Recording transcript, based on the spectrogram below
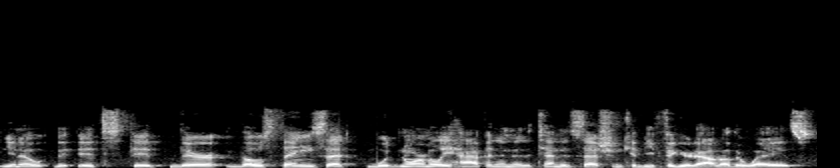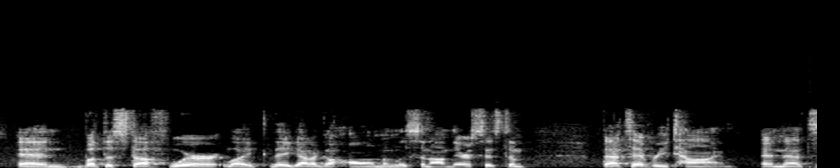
You know, it's it there. Those things that would normally happen in an attended session can be figured out other ways, and but the stuff where like they got to go home and listen on their system, that's every time, and that's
